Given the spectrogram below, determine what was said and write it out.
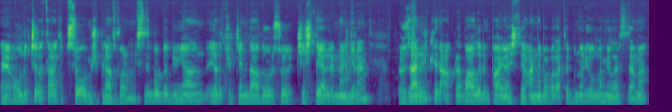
E, oldukça da takipçisi olmuş platform. Siz burada dünyanın ya da Türkiye'nin daha doğrusu çeşitli yerlerinden gelen özellikle de akrabaların paylaştığı, anne babalar tabi bunları yollamıyorlar size ama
